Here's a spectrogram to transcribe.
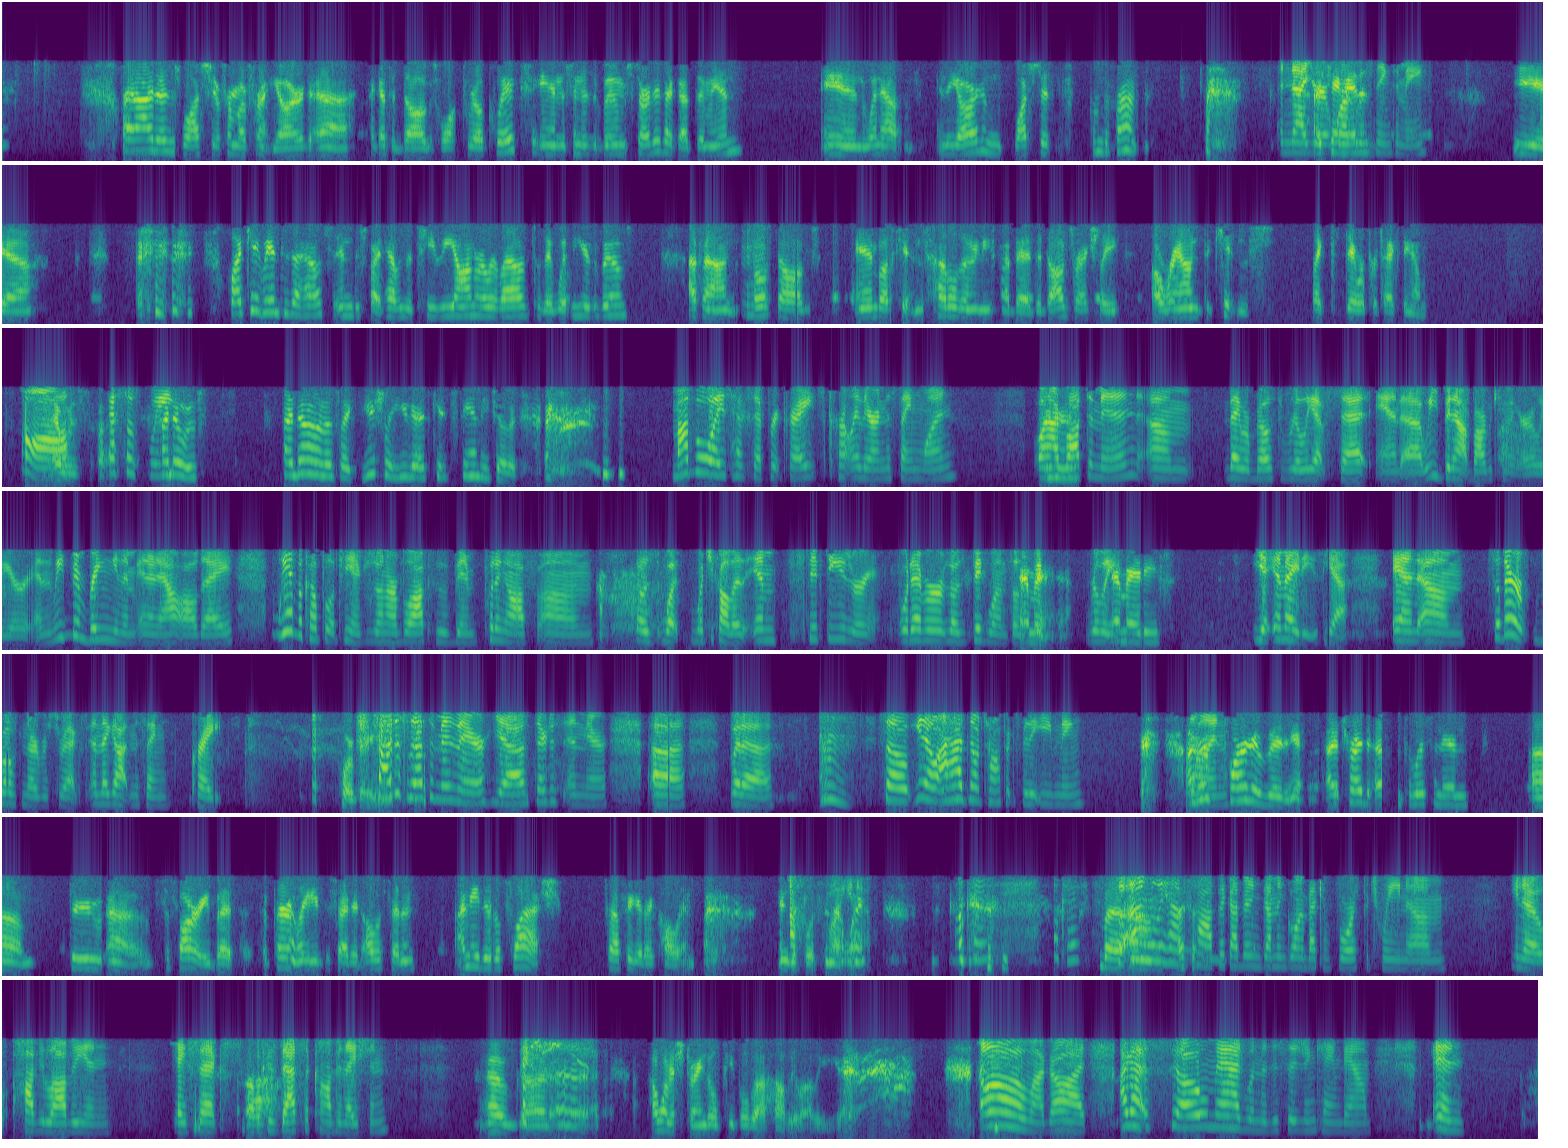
And I just watched it from my front yard. Uh, I got the dogs walked real quick, and as soon as the boom started, I got them in and went out in the yard and watched it from the front. And now you're at work and- listening to me. yeah. well, I came into the house, and despite having the TV on really loud so they wouldn't hear the booms, I found Mhm. both dogs and both kittens huddled underneath my bed. The dogs were actually around the kittens, like they were protecting them. Aw, That was uh, that's so sweet. I know it was. I know, and it's like usually you guys can't stand each other. My boys have separate crates. Currently, they're in the same one. When I Mhm. brought them in, um, they were both really upset, and uh, we'd been out barbecuing earlier, and we'd been bringing them in and out all day. We have a couple of teenagers on our block who have been putting off um, those what what you call it M50s or whatever those big ones, those M big, really M80s. yeah M80s, yeah, and um, so they're both nervous wrecks, and they got in the same crate. Poor baby. So I just left them in there. Yeah, they're just in there. Uh, but uh, so you know, I had no topic for the evening. I heard part of it. I tried to, uh, to listen in um, through uh, Safari, but apparently it decided all of a sudden I needed a flash, so I figured I'd call in and just Ah, listen well, that way. yeah. Okay. Okay. But, so I don't um, really have a topic. I've been I've been going back and forth between um, you know, Hobby Lobby and gay sex Ugh. because that's a combination. oh God, uh, I want to strangle people about Hobby Lobby. oh my god. I got so mad when the decision came down. And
